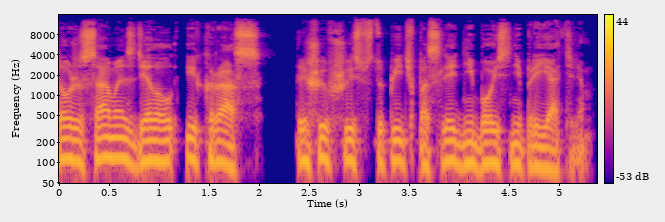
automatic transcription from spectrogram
То же самое сделал и Крас, решившись вступить в последний бой с неприятелем.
